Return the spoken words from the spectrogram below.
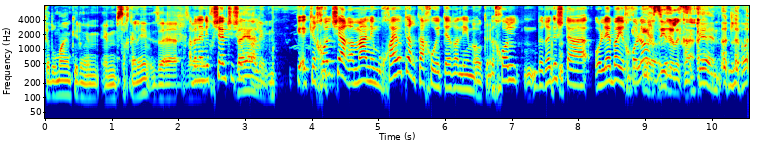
כדור מים כאילו עם, עם שחקנים, זה, אבל זה, אני חושבת ששוב זה היה אלים. ככל שהרמה נמוכה יותר, כך הוא יותר אלים. אוקיי. בכל, ברגע שאתה עולה ביכולות, החזיר לך. כן, לא,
